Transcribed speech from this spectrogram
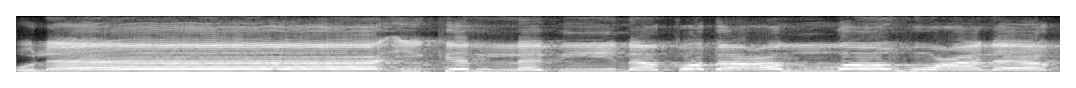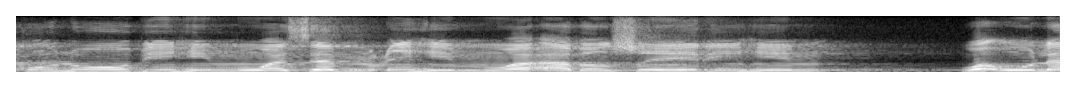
أولئك الذين طبع الله على قلوبهم وسمعهم وابصيرهم وأولئك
